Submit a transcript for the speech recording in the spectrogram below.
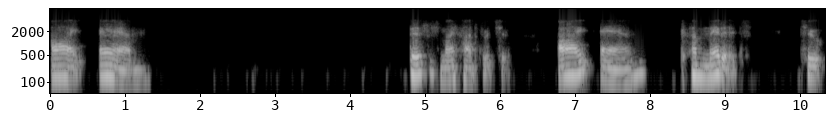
I am. This is my heart virtue. I am committed to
